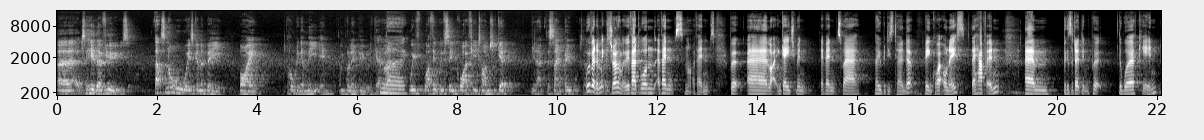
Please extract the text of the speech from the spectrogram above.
uh, to hear their views. That's not always going to be by holding a meeting and pulling people together. No. We've, I think we've seen quite a few times you get, you know, the same people. We've had a mixture, haven't we? We've had one events, not events, but uh, like engagement events where nobody's turned up. Being quite honest, they haven't, um, because I don't think we put the work in.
